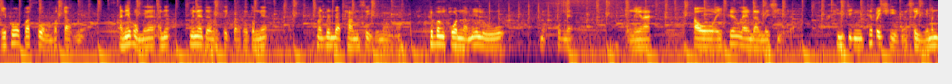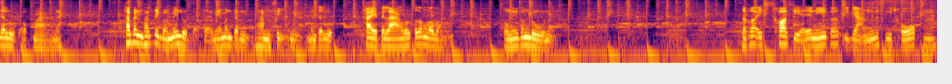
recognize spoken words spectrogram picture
ไอ้พวกประกงประกับเนี่ย อันนี้ผมไม่ได้อันนี้ไม่แน่ใจพลาสติกเปล่าแต่ตรงเนี้ยมันเป็นแบบทำสีมานะคือบางคนอะไม่รู้เนี่ยพวกเนี้ยตรงนี้นะเอาไอ้เครื่องแรงดันไปฉีดอะ จริง ๆ ถ้าไปฉีดเนี่ยสีมันจะหลุดออกมานะ ถ้าเป็นพลาสติกมันไม่หลุดแต่อันนี้มันเป็นทำสีมามันจะหลุด ใครไปล้างรถก็ต้องระวัง ตรงนี้ต้องดูหน่อย แล้วก็ข้อเสียอันนี้ก็อีกอย่างหนึงก็คือโชคนะ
